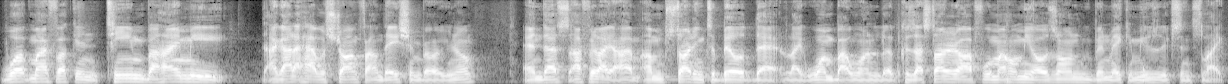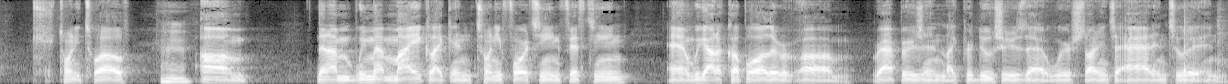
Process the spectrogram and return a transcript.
what my fucking team behind me, I gotta have a strong foundation, bro. You know, and that's I feel like I'm I'm starting to build that like one by one look because I started off with my homie Ozone. We've been making music since like 2012. Um, then I'm we met Mike like in 2014, 15, and we got a couple other um, rappers and like producers that we're starting to add into it, and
